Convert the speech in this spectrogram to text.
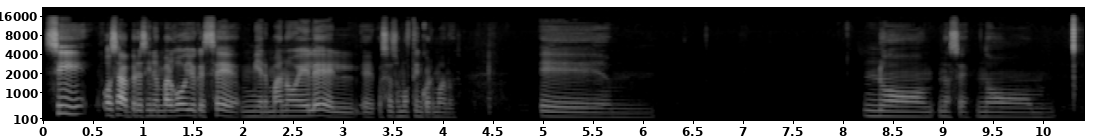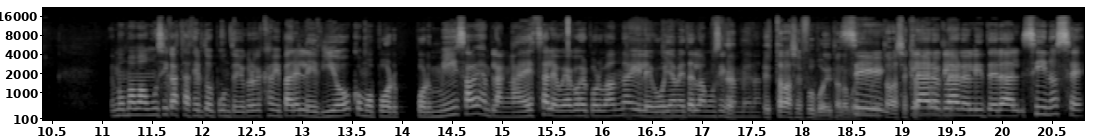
sí, o sea, pero sin embargo, yo qué sé, mi hermano él, el- eh, o sea, somos cinco hermanos. Eh, no, no sé, no... Hemos mamado música hasta cierto punto. Yo creo que es que a mi padre le dio como por, por mí, ¿sabes? En plan, a esta le voy a coger por banda y le voy a meter la música en vena. Esta va a ser futbolista, ¿no? Porque Sí, esta va a ser claro, cantante. claro, literal. Sí, no sé.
